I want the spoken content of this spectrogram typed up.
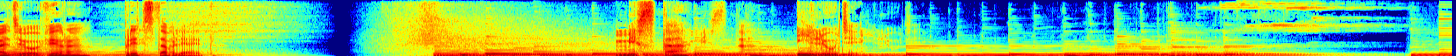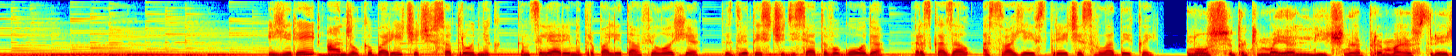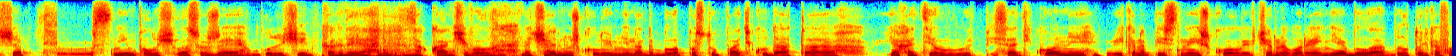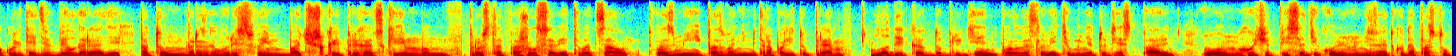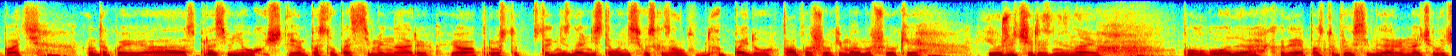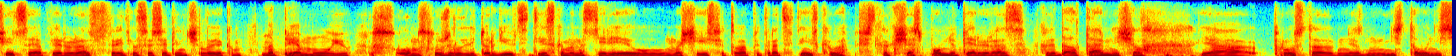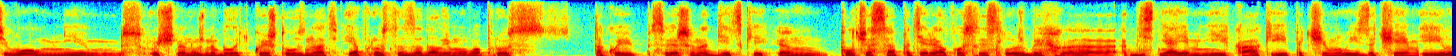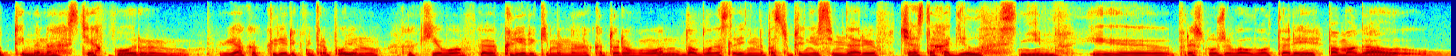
Радио «Вера» представляет. Места и люди. Иерей Анжел Кабаричич, сотрудник канцелярии митрополита Амфилохия с 2010 года, рассказал о своей встрече с владыкой – но все-таки моя личная прямая встреча э, с ним получилась уже будучи, когда я заканчивал начальную школу, и мне надо было поступать куда-то я хотел писать иконы. Иконописной школы в Черногории не было. Был только факультет в Белграде. Потом в разговоре с своим батюшкой приходским он просто пошел советоваться. А он возьми и позвони митрополиту прям. Владыка, добрый день, благословите, у меня тут есть парень. Ну, он хочет писать иконы, но не знает, куда поступать. Он такой, а спроси у него, хочет ли он поступать в семинары. Я просто, не знаю, ни с того ни с сего сказал, да, пойду. Папа в шоке, мама в шоке. И уже через, не знаю, полгода, когда я поступил в семинар и начал учиться, я первый раз встретился с этим человеком напрямую. Он служил литургию в Цитинском монастыре у мощей святого Петра Цитинского. Как сейчас помню, первый раз, когда алтарничал, я просто ни, ни с того ни с сего мне срочно нужно было кое-что узнать. Я просто задал ему вопрос, такой совершенно детский. И он полчаса потерял после службы, объясняя мне, как и почему и зачем. И вот именно с тех пор я как клирик метрополину, как его э, клирик именно, которого он дал благословение на поступление в семинарию, часто ходил с ним и прислуживал в алтаре, помогал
